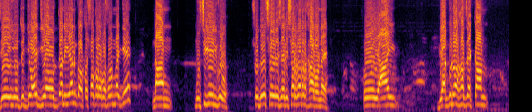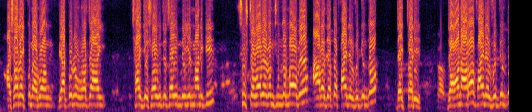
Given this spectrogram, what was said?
যে ঐতিহ্যবাহী জিয়া উদ্যান, ইয়ান গত সতেরো বছর মাঝে নাম মুসি গিল গো। শুধু শৈলচারী সরকারের কারণে। তো আই ব্যাগুনের কাছে কান আশা রাখুম এবং ব্যাগুনের কাছে আই সাহায্য সহযোগিতা চাই নিজের মানে কি, সুষ্ঠুভাবে এবং সুন্দরভাবে আরও যাতে ফাইনাল পর্যন্ত যাইতে পারি। যখন আরও ফাইনাল পর্যন্ত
